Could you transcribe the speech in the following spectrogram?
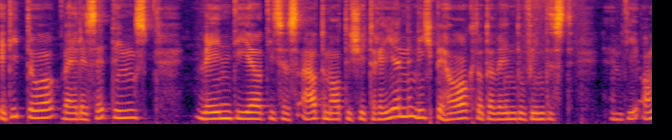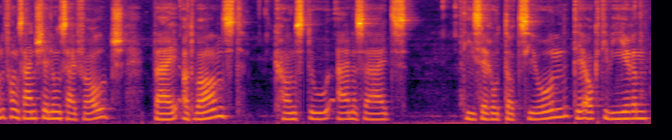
Editor, wähle Settings. Wenn dir dieses automatische Drehen nicht behagt oder wenn du findest, ähm, die Anfangseinstellung sei falsch, bei Advanced kannst du einerseits diese Rotation deaktivieren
